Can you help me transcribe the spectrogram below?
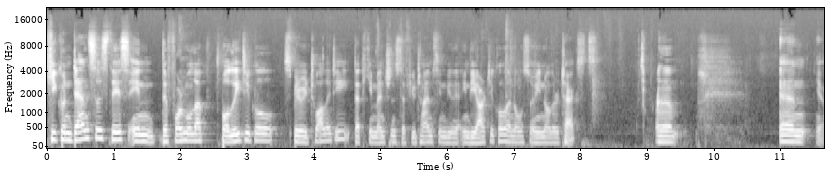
He condenses this in the formula political spirituality that he mentions a few times in the, in the article and also in other texts. Um, and yeah,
